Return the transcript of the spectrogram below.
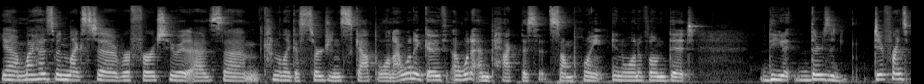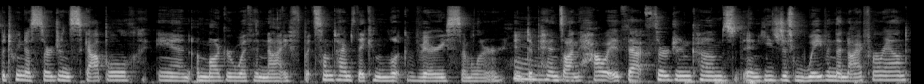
Yeah, my husband likes to refer to it as um, kind of like a surgeon's scalpel, and I want to go. Th- I want to unpack this at some point in one of them. That the there's a difference between a surgeon's scalpel and a mugger with a knife, but sometimes they can look very similar. Hmm. It depends on how if that surgeon comes and he's just waving the knife around.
